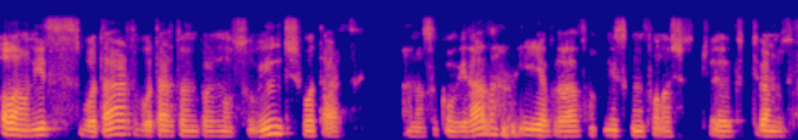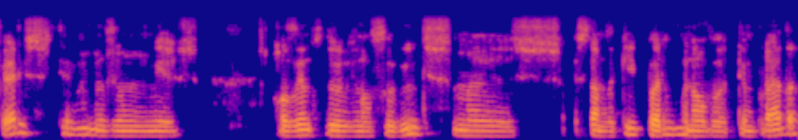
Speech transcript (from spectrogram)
Olá, Unice, boa tarde, boa tarde também para os nossos ouvintes, boa tarde à nossa convidada. E é verdade, nisso como falaste, tivemos de férias, tivemos um mês ausente dos nossos ouvintes, mas estamos aqui para uma nova temporada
